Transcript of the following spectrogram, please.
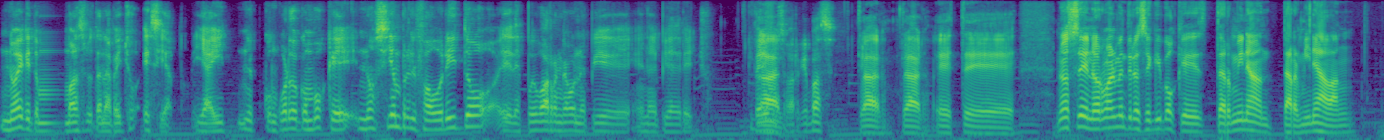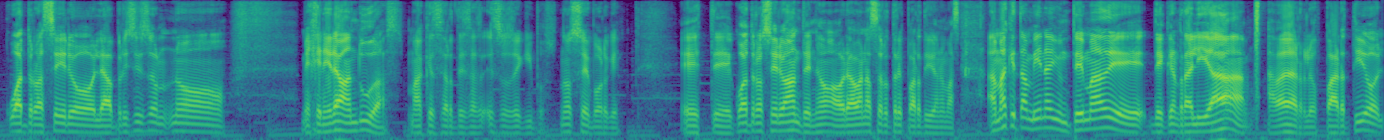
No hay que tomárselo tan a pecho, es cierto. Y ahí concuerdo con vos que no siempre el favorito eh, después va a arrancar con el pie, en el pie derecho. Claro. a ver qué pasa. Claro, claro. Este, no sé, normalmente los equipos que terminan, terminaban 4 a 0 la Precision no me generaban dudas más que certezas esos equipos. No sé por qué. Este, 4-0 antes, ¿no? Ahora van a ser tres partidos nomás. Además que también hay un tema de, que en realidad, a ver, los partidos,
